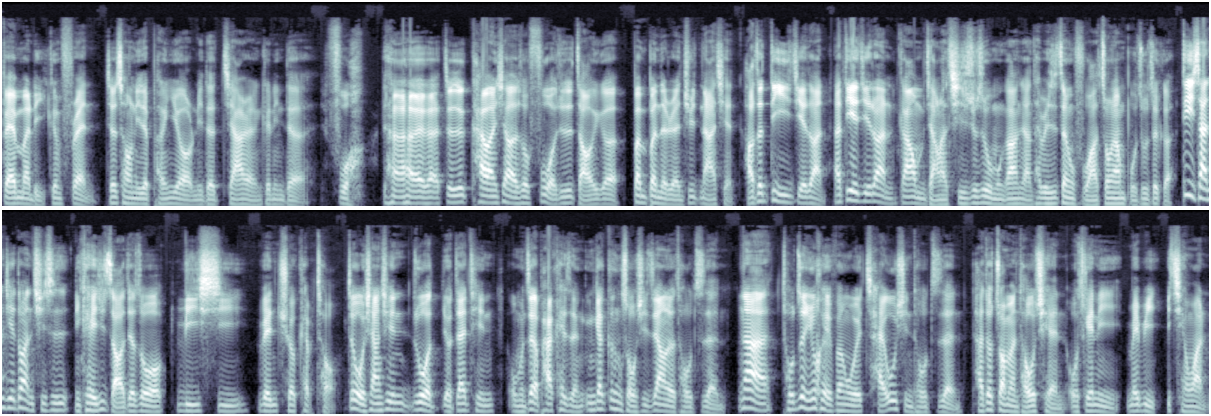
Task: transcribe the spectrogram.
family 跟 Friend，就从你的朋友、你的家人跟你的。富，就是开玩笑的说，富就是找一个笨笨的人去拿钱。好，这第一阶段。那第二阶段，刚刚我们讲了，其实就是我们刚刚讲，特别是政府啊，中央补助这个。第三阶段，其实你可以去找叫做 VC Venture Capital。这我相信，如果有在听我们这个 p a c k a g e 人，应该更熟悉这样的投资人。那投资人又可以分为财务型投资人，他就专门投钱，我给你 maybe 一千万，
